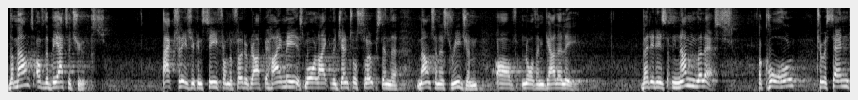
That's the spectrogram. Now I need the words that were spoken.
the Mount of the Beatitudes. Actually, as you can see from the photograph behind me, it's more like the gentle slopes in the mountainous region of northern Galilee. But it is nonetheless a call to ascend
